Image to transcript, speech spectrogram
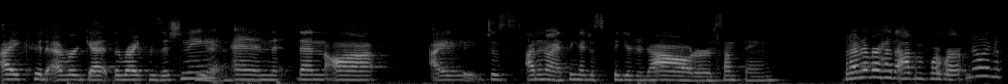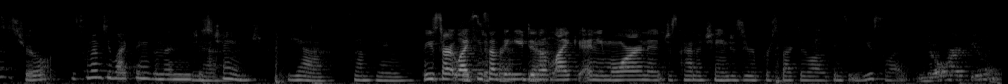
I could ever get the right positioning, Yeah. and then uh, I just, I don't know. I think I just figured it out or something. But I've never had that happen before. Where no, I guess it's true. Sometimes you like things and then you just Yeah. change. Yeah, something. Or you start liking something you didn't yeah. like anymore, and it just kind of changes your perspective on the things that you used to like. No hard feelings.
